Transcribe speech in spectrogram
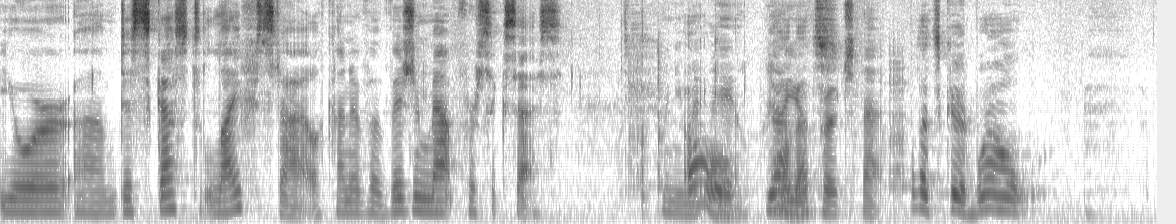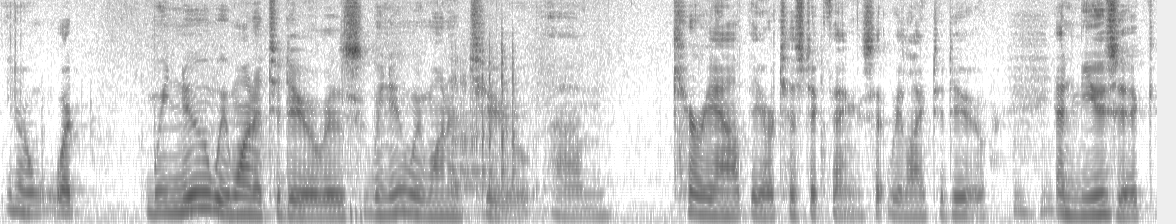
your um, discussed lifestyle, kind of a vision map for success when you met Oh, Gayle. yeah, how you approached that. Well, that's good. Well, you know, what we knew we wanted to do is we knew we wanted to um, carry out the artistic things that we like to do. Mm-hmm. And music,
